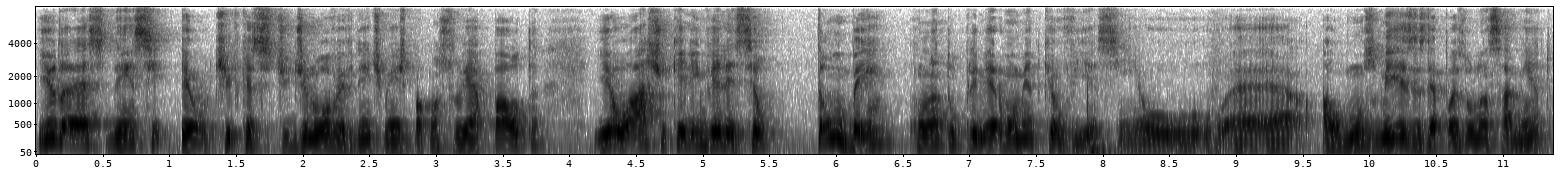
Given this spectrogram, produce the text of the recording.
E o The Last Dance eu tive que assistir de novo, evidentemente, para construir a pauta, e eu acho que ele envelheceu tão bem quanto o primeiro momento que eu vi. Assim, eu, é, é, alguns meses depois do lançamento,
